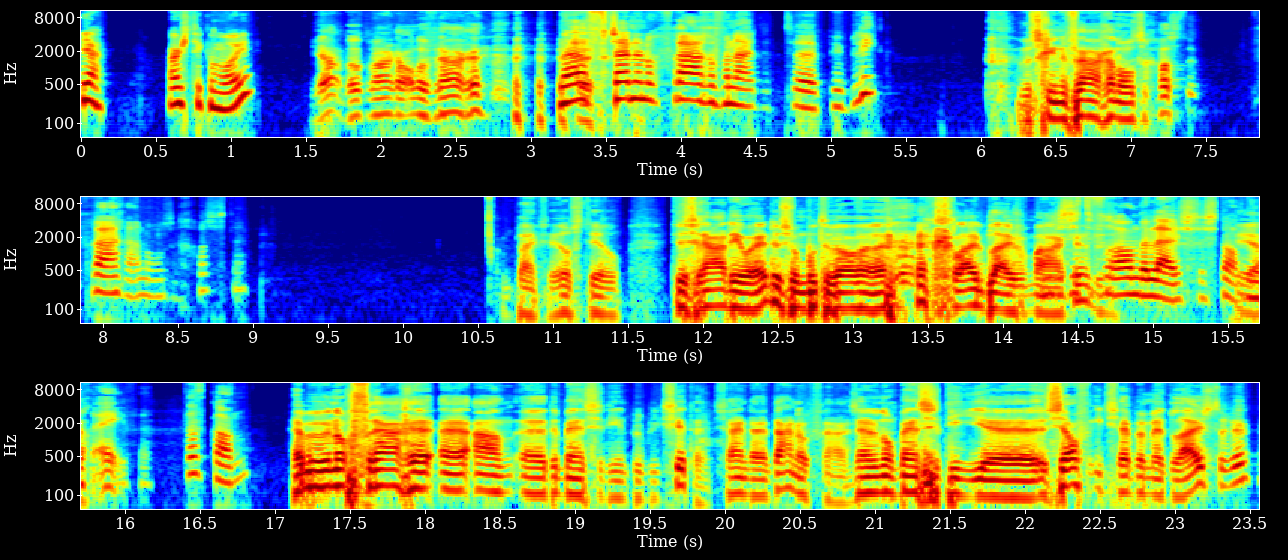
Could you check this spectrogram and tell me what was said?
Ja, hartstikke mooi. Ja, dat waren alle vragen. Nou, zijn er nog vragen vanuit het uh, publiek? Misschien een vraag aan onze gasten? Vragen aan onze gasten. Het blijft heel stil. Het is radio, hè, dus we moeten wel uh, geluid blijven maken. We zitten vooral aan de luisterstand ja. nog even. Dat kan. Hebben we nog vragen uh, aan uh, de mensen die in het publiek zitten? Zijn er daar nog vragen? Zijn er nog mensen die zelf iets hebben met luisteren?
